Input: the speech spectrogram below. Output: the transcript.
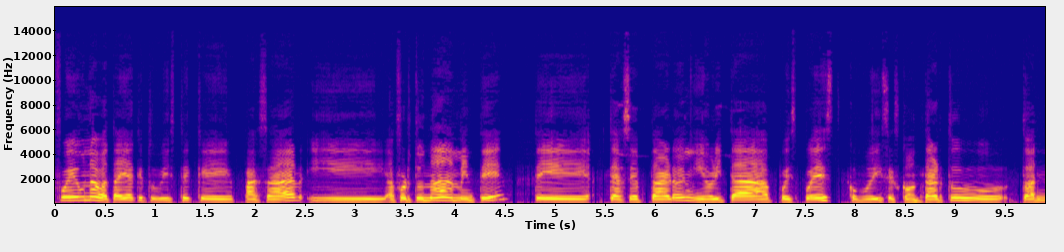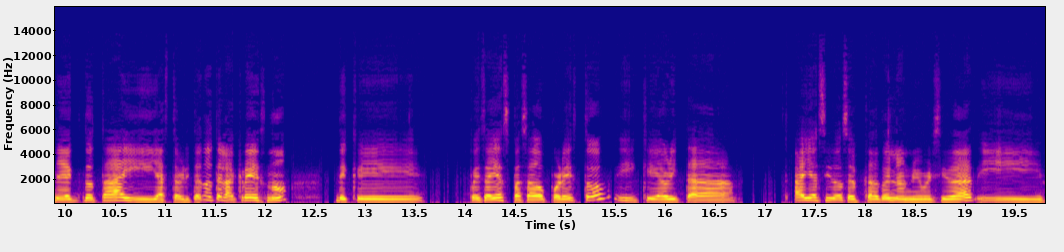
fue una batalla que tuviste que pasar y afortunadamente te, aceptaron y ahorita pues puedes, como dices, contar tu, anécdota y hasta ahorita no te la crees, ¿no? De que pues hayas pasado por esto y que ahorita haya sido aceptado en la universidad y,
